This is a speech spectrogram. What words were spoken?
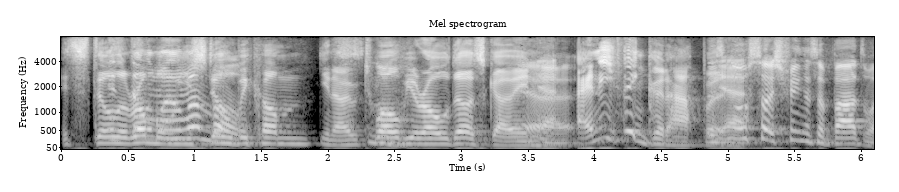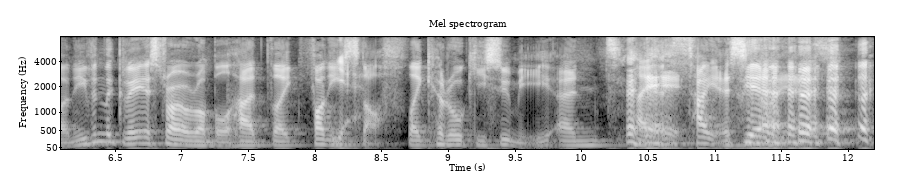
it's still It's the still the Rumble. Royal You still Rumble. become, you know, 12 year old us going, Yeah. anything could happen. There's Yeah. no such thing as a bad one. Even the greatest Royal Rumble had like funny Yeah. stuff, like Hiroki Sumi and Titus. Titus, yeah,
